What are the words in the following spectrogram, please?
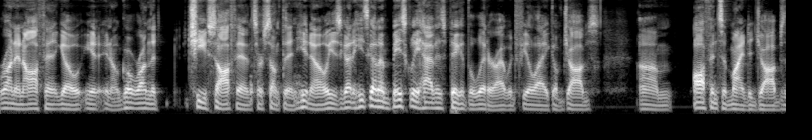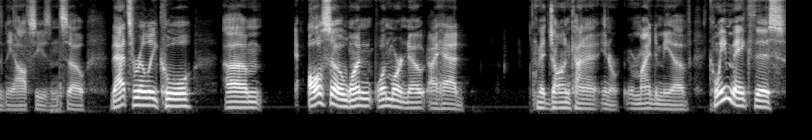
run an offense, go you know, go run the Chiefs offense or something. You know, he's gonna he's gonna basically have his pick of the litter. I would feel like of jobs, um, offensive minded jobs in the offseason. So that's really cool. Um, also, one one more note I had that John kind of you know reminded me of. Can we make this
